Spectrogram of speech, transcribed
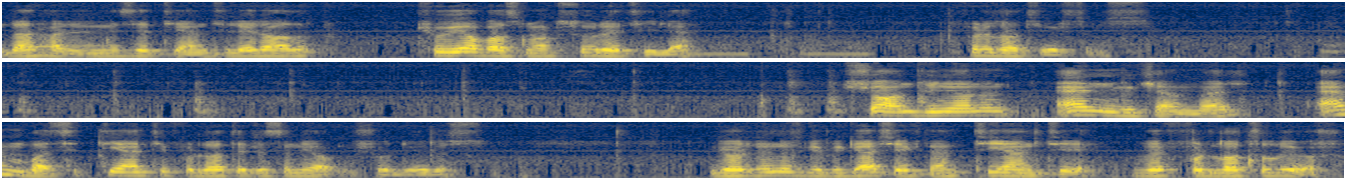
derhal elinize TNT'leri alıp Q'ya basmak suretiyle fırlatıyorsunuz. Şu an dünyanın en mükemmel, en basit TNT fırlatıcısını yapmış oluyoruz. Gördüğünüz gibi gerçekten TNT ve fırlatılıyor.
